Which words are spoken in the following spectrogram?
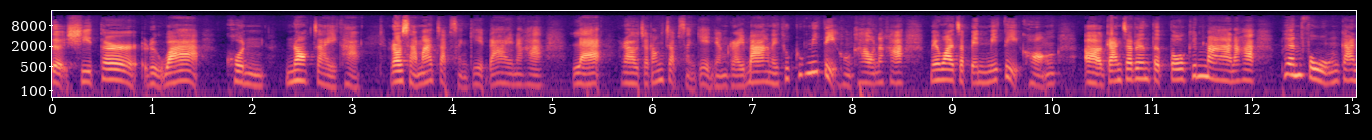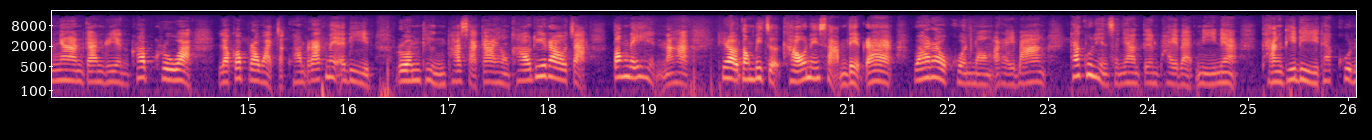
The Cheater หรือว่าคนนอกใจค่ะ เราสามารถจับสังเกตได้นะคะ และเราจะต้องจับสังเกตอย่างไรบ้างในทุก ๆ มิติของเขานะคะ ไม่ว่าจะเป็นมิติของอการเจริญเติบโตขึ้นมานะคะ เพื่อนฝูงการงานการเรียนครอบครัว แล้วก็ประวัติจากความรักในอดีต รวมถึงภาษากายของเขาที่เราจะต้องได้เห็นนะคะ ที่เราต้องไปเจอเขาใน 3 เดทแรก ว่าเราควรมองอะไรบ้าง ถ้าคุณเห็นสัญญาณเตือนภัยแบบนี้เนี่ยทางที่ดีถ้าคุณ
